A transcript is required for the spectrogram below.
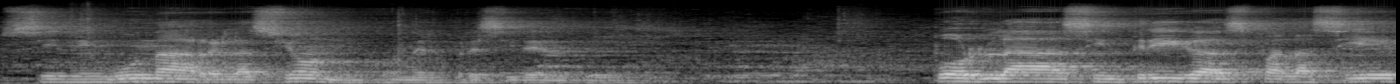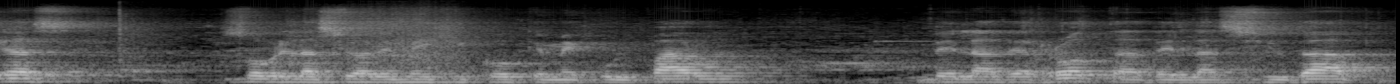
sin ninguna relación con el presidente, por las intrigas palaciegas sobre la Ciudad de México que me culparon de la derrota de la ciudad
